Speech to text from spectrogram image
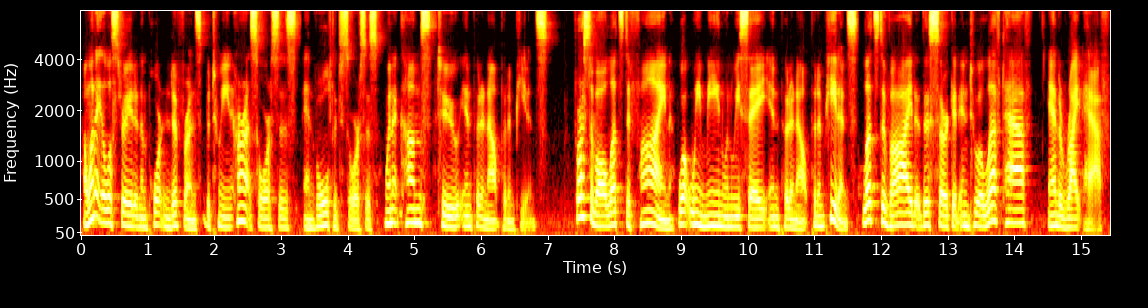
I want to illustrate an important difference between current sources and voltage sources when it comes to input and output impedance. First of all, let's define what we mean when we say input and output impedance. Let's divide this circuit into a left half and a right half.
